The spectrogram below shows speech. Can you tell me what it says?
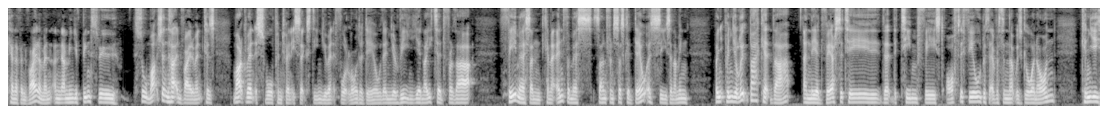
kind of environment, and I mean, you've been through so much in that environment because Marc went to Swope in 2016, you went to Fort Lauderdale, then you're reunited for that famous and kind of infamous San Francisco Delta season. I mean, when when you look back at that and the adversity that the team faced off the field with everything that was going on, can you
